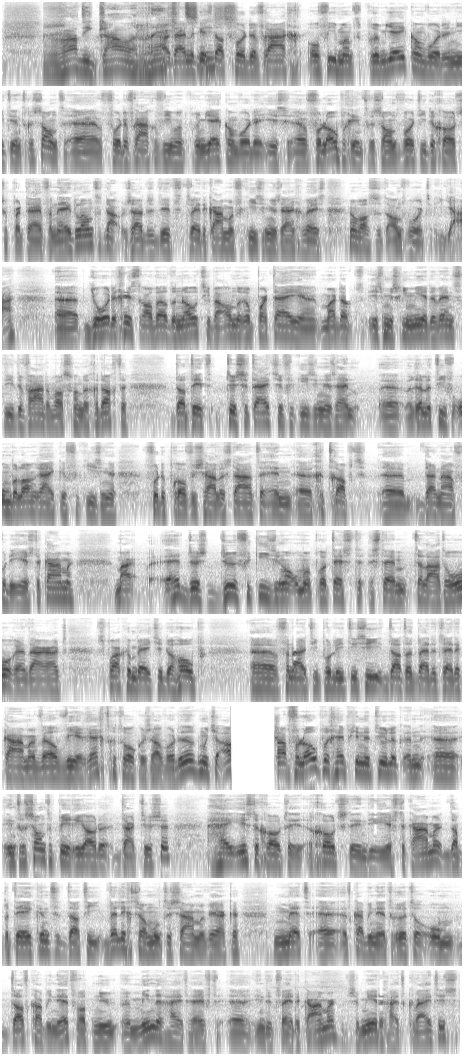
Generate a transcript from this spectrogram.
radicaal rechts Uiteindelijk is, dat voor de vraag of iemand premier kan worden niet interessant. Uh, voor de vraag of iemand premier kan worden is uh, voorlopig interessant. Wordt hij de grootste partij van Nederland? Nou, zouden dit Tweede Kamerverkiezingen zijn geweest, dan was het antwoord ja. Uh, je hoorde gisteren al wel de notie bij andere partijen, maar dat is misschien meer de wens die de vader was van de gedachte, dat dit tussentijdse verkiezingen zijn, relatief onbelangrijke verkiezingen voor de Provinciale Staten en getrapt uh, daarna voor de Eerste Kamer. Maar uh, dus de verkiezingen om een proteststem te laten horen. En daaruit sprak een beetje de hoop vanuit die politici dat het bij de Tweede Kamer wel weer rechtgetrokken zou worden. Dat moet je af. Maar voorlopig heb je natuurlijk een uh, interessante periode daartussen. Hij is de grootste in de Eerste Kamer. Dat betekent dat hij wellicht zou moeten samenwerken met uh, het kabinet Rutte om dat kabinet, wat nu een minderheid heeft uh, in de Tweede Kamer, zijn meerderheid kwijt is,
